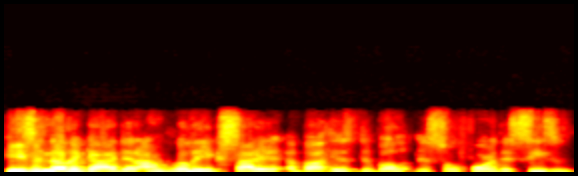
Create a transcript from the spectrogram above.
he's another guy that I'm really excited about his development so far this season.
